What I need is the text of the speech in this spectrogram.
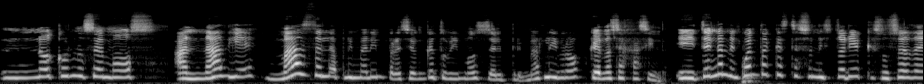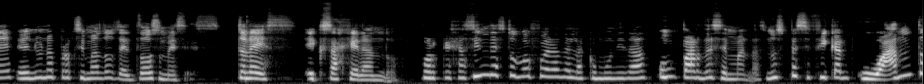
no conocemos a nadie más de la primera impresión que tuvimos del primer libro que no sea Jacinda. Y tengan en cuenta que esta es una historia que sucede en un aproximado de dos meses. Tres, exagerando porque Jacinda estuvo fuera de la comunidad un par de semanas. No especifican cuánto,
